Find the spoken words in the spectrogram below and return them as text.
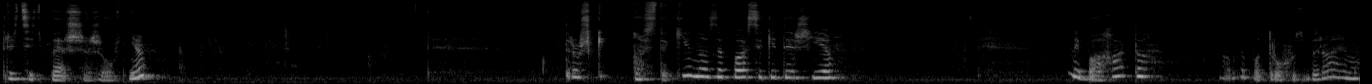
31 жовтня. Трошки ось такі в нас запасики теж є. Небагато, але потроху збираємо.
